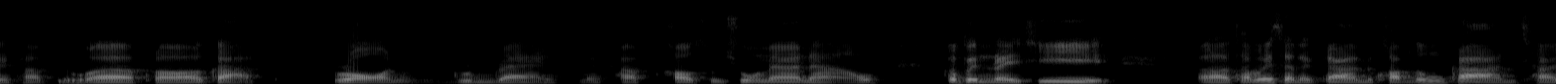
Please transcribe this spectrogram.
นะครับหรือว่าเพราะอากาศร้อนรุนแรงนะครับเข้าสู่ช่วงหน้าหนาว ก็เป็นอะไรที่ทำให้สถานการณ์ความต้องการใช้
